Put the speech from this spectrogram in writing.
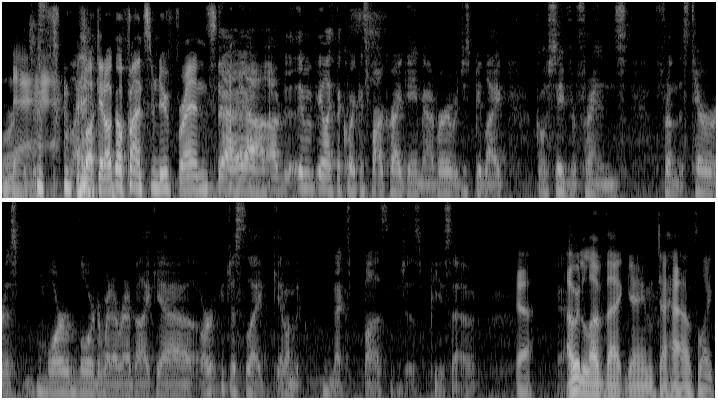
Or I could just, Nah. like- Fuck it. I'll go find some new friends. yeah, yeah. It would be like the quickest Far Cry game ever. It would just be like, "Go save your friends from this terrorist war lord or whatever." I'd be like, "Yeah." Or it could just like get on the next bus and just peace out. Yeah. I would love that game to have like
